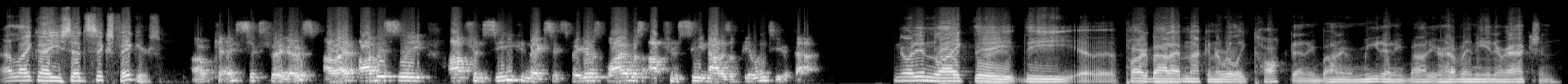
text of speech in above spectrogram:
I like how you said six figures. Okay, six figures. All right. Obviously, option C can make six figures. Why was option C not as appealing to you, Pat? You know, I didn't like the the uh, part about I'm not going to really talk to anybody or meet anybody or have any interaction.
